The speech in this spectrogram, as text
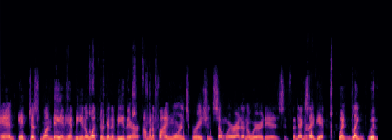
And it just one day it hit me. You know what? They're going to be there. I'm going to find more inspiration somewhere. I don't know where it is. It's the next Right. idea. When like with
